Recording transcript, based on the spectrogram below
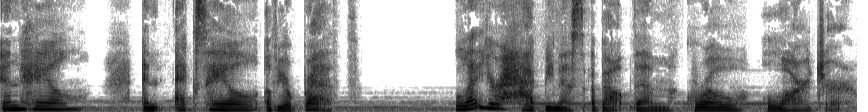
inhale and exhale of your breath, let your happiness about them grow larger.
